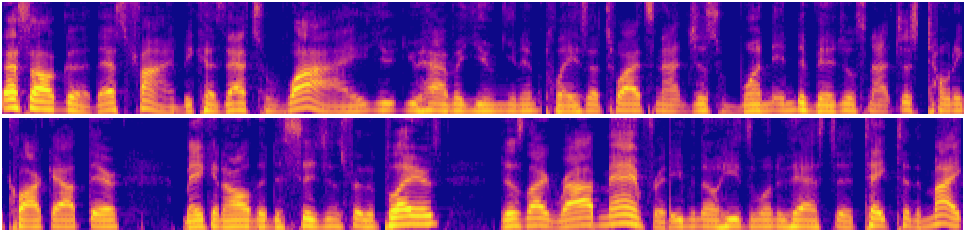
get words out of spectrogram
That's all good. That's fine because that's why you, you have a union in place. That's why it's not just one individual. It's not just Tony Clark out there making all the decisions for the players, just like Rob Manfred, even though he's the one who has to take to the mic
